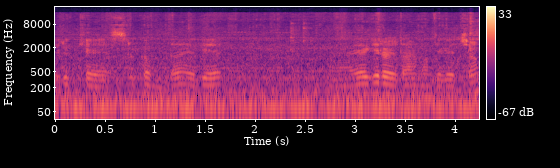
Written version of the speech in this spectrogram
이렇게 쓸 겁니다. 여기에 어, 애기를 달면 되겠죠.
